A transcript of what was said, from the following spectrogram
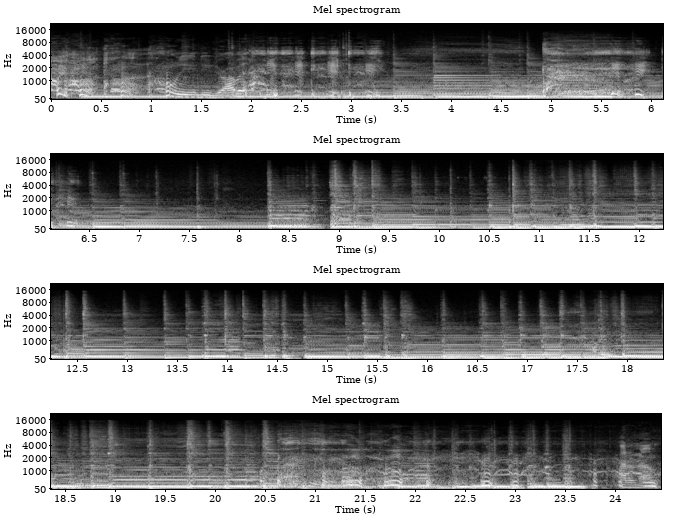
What are you gonna do? Drop it? I don't know.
